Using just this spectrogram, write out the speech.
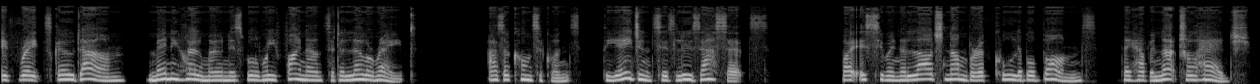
If rates go down, many homeowners will refinance at a lower rate. As a consequence, the agencies lose assets. By issuing a large number of callable bonds, they have a natural hedge,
